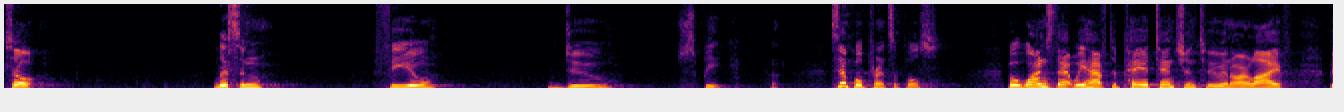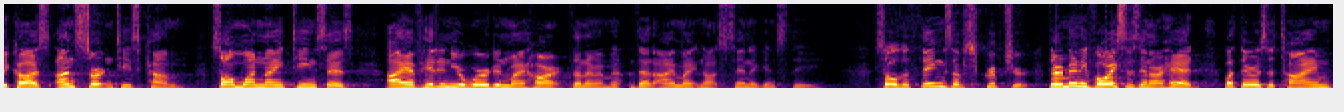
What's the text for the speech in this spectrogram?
so, listen, feel, do, speak. Simple principles, but ones that we have to pay attention to in our life because uncertainties come. Psalm 119 says, I have hidden your word in my heart that I, that I might not sin against thee. So, the things of Scripture, there are many voices in our head, but there is a time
